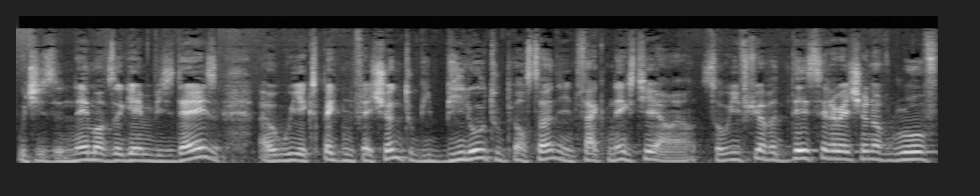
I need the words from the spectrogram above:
which is the name of the game these days, uh, we expect inflation to be below 2% in fact next year. So if you have a deceleration of growth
